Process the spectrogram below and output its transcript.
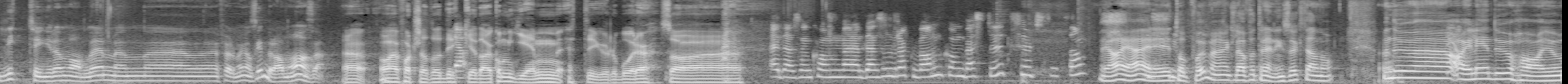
litt tyngre enn vanlig, men eh, jeg føler meg ganske bra nå, altså. Ja, og jeg fortsatte å drikke da jeg kom hjem etter julebordet, så eh, Den som, kom, eh, den som drakk vann, kom best ut, hørtes det ut som. Ja, jeg er i toppform. Jeg er klar for treningsøkt, jeg nå. Men du, eh, Aili, du har jo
